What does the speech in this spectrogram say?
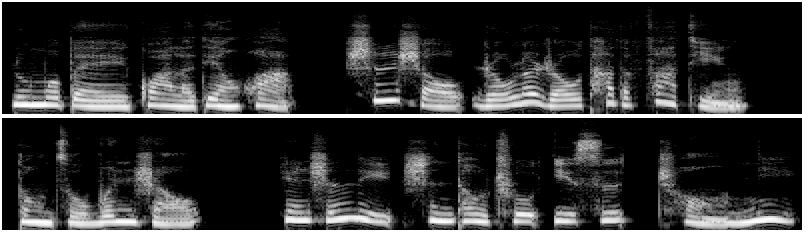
陆漠北挂了电话，伸手揉了揉他的发顶，动作温柔，眼神里渗透出一丝宠溺，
